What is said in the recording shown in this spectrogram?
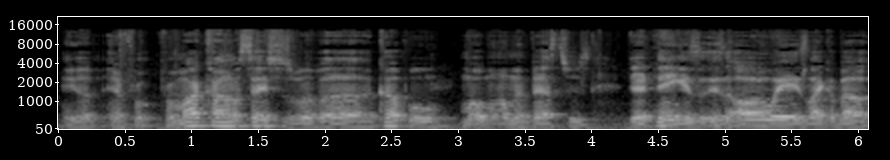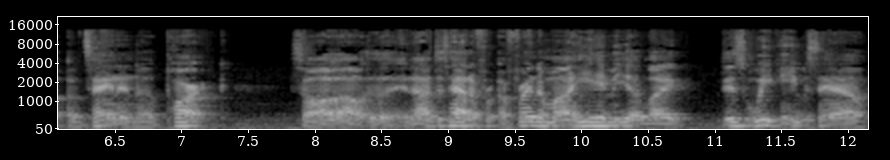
Okay. Yep. And from, from my conversations with uh, a couple mobile home investors, their thing is is always like about obtaining a park. So I, I, and I just had a, a, friend of mine. He hit me up like this week, and he was saying how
